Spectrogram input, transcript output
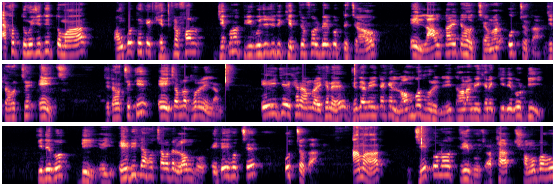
এখন তুমি যদি তোমার অঙ্ক থেকে ক্ষেত্রফল যে কোনো ত্রিভুজে যদি ক্ষেত্রফল বের করতে চাও এই লাল কালিটা হচ্ছে আমার উচ্চতা, যেটা হচ্ছে এইচ যেটা হচ্ছে কি? এইচ আমরা ধরে নিলাম। এই যে এখানে আমরা এখানে, যদি আমি এটাকে লম্ব ধরে নিই, তাহলে আমি এখানে কি দেব? ডি কি দেব? ডি এই এডিটা হচ্ছে আমাদের লম্ব, এটাই হচ্ছে উচ্চতা। আমার যে কোনো ত্রিভুজ, অর্থাৎ সমবাহু,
